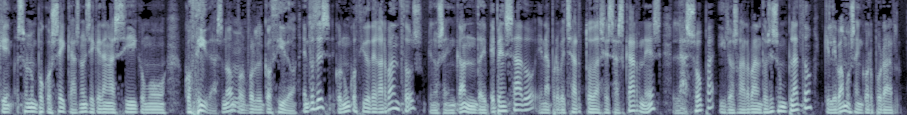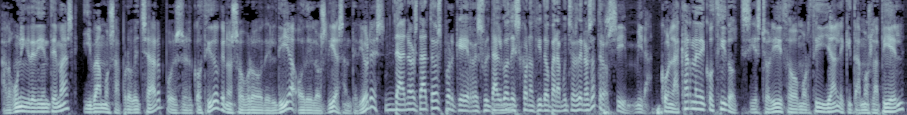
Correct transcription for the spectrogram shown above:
que son un poco secas, ¿no? Y se quedan así como cocidas, ¿no? Por, mm. por el cocido. Entonces, con un cocido de garbanzos, que nos encanta, he pensado en aprovechar todas esas carnes, la sopa y los garbanzos. Es un plato que le vamos a incorporar algún ingrediente más y vamos a aprovechar pues el cocido que nos sobró del día o de los días anteriores. Danos datos porque resulta algo desconocido para muchos de nosotros. Sí, mira, con la carne de cocido, si es chorizo o morcilla, le quitamos la piel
